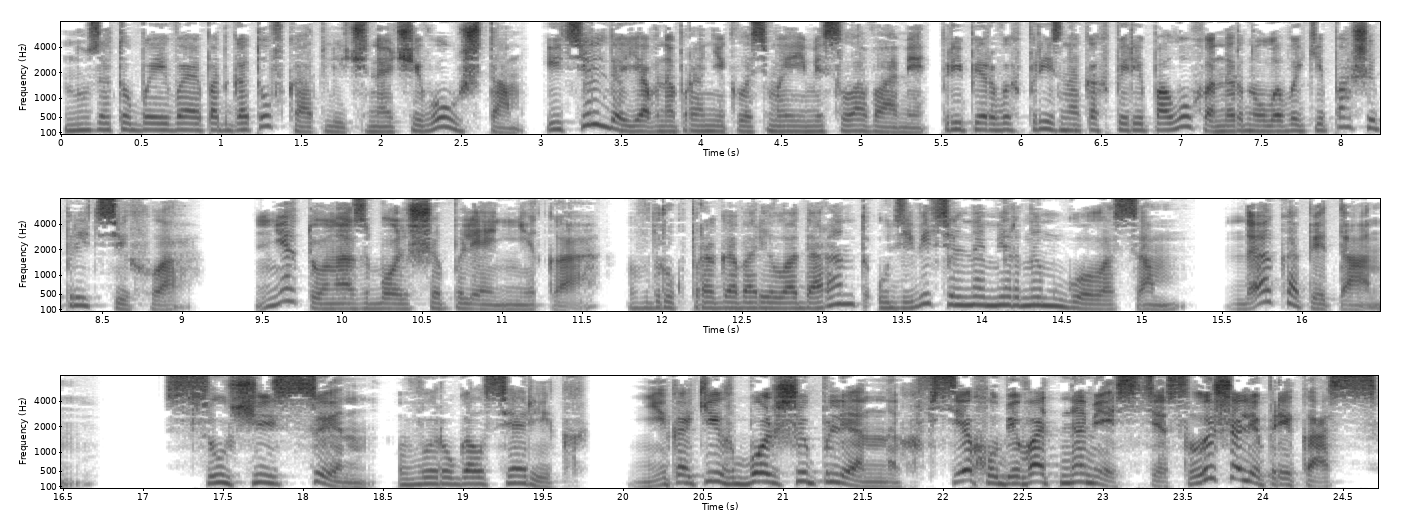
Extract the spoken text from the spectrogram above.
Но зато боевая подготовка отличная, чего уж там. И Тильда явно прониклась моими словами. При первых признаках переполоха нырнула в экипаж и притихла. «Нет у нас больше пленника», — вдруг проговорил Адорант удивительно мирным голосом. «Да, капитан?» «Сучий сын!» — выругался Рик. «Никаких больше пленных! Всех убивать на месте! Слышали приказ?»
